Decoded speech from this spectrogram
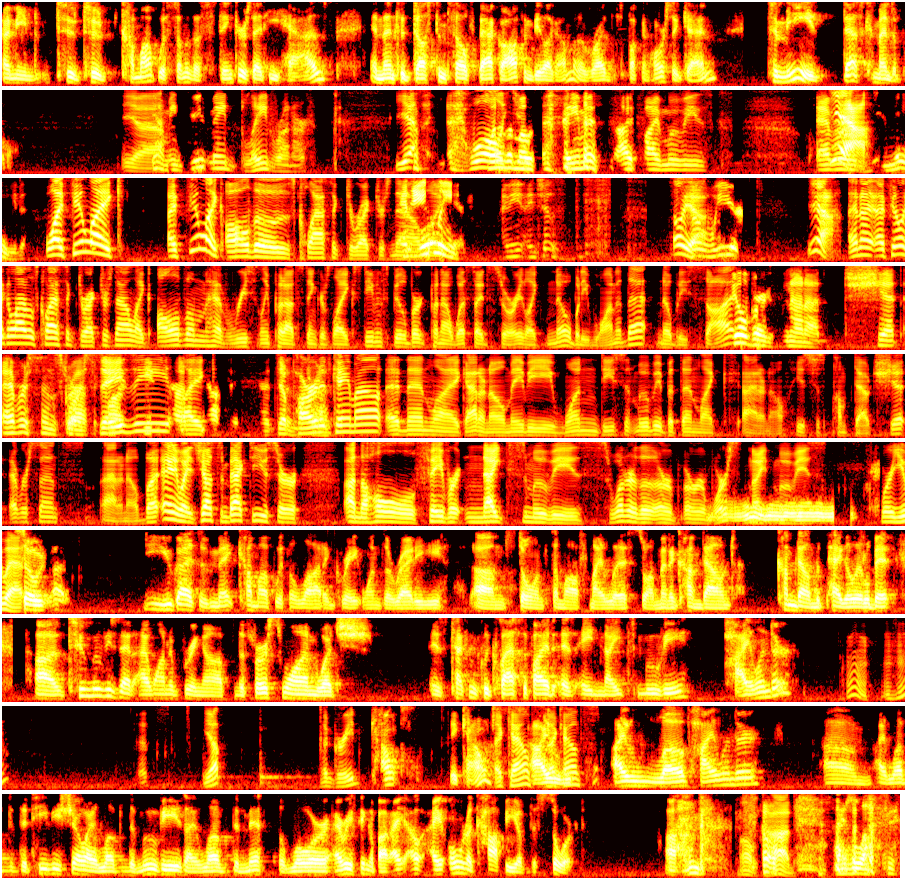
I mean, to to come up with some of the stinkers that he has, and then to dust himself back off and be like, "I'm going to ride this fucking horse again," to me, that's commendable. Yeah. yeah, I mean, dude made Blade Runner, Yeah. Well, one of the most famous sci-fi movies ever Yeah. made. Well, I feel like I feel like all those classic directors now. An like- alien. I mean, it just Oh, so yeah. weird. Yeah, and I, I feel like a lot of those classic directors now, like all of them have recently put out stinkers. Like Steven Spielberg put out West Side Story. Like nobody wanted that. Nobody saw it. Spielberg's been on a shit ever since Jurassic Scorsese, like, nothing good since Departed came out, and then like I don't know, maybe one decent movie, but then like I don't know, he's just pumped out shit ever since. I don't know, but anyways, Justin, back to you, sir, on the whole favorite nights movies. What are the or, or worst night movies? Where are you at? So, uh, you guys have met, come up with a lot of great ones already. Um, stolen some off my list, so I'm going to come down, come down the peg a little bit. Uh, two movies that I want to bring up. The first one, which is technically classified as a night movie, Highlander, mm-hmm. That's Yep. Agreed. counts. It counts. It counts. I, that counts. I love Highlander. Um, I loved the TV show. I loved the movies. I loved the myth, the lore, everything about. I I own a copy of the Sword. Um, Oh so God. I love it.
